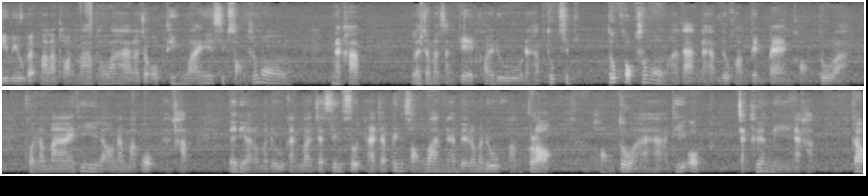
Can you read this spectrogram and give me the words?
รีวิวแบบมาราธอนมาก เพราะว่าเราจะอบทิ้งไว้ 12 ชั่วโมงนะครับ เราจะมาสังเกตคอยดูนะครับทุก10ทุก 6 ชั่วโมงแล้วกันนะครับ ดูความเปลี่ยนแปลงของตัวผลไม้ที่เรานำมาอบนะครับแล้วเดี๋ยวเรามาดูกันว่าจะสิ้นสุดอาจจะเป็น 2 วันนะครับ เดี๋ยวเรามาดูความกรอบ ของตัวอาหารที่อบจากเครื่องนี้นะครับ ก็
